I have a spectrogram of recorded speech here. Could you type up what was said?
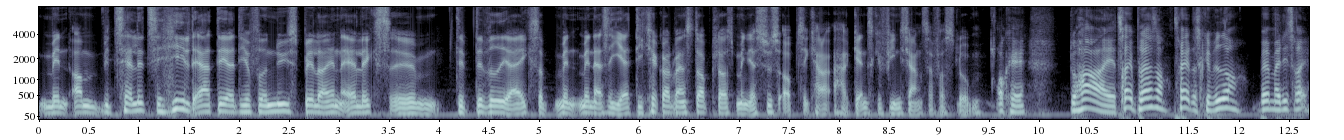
men om Vitality helt er der, de har fået en ny spiller ind, Alex, øh, det, det ved jeg ikke. Så, men, men altså ja, de kan godt være en stopklods, men jeg synes Optik har, har ganske fine chancer for at slå dem. Okay. Du har øh, tre pladser, tre der skal videre. Hvem er de tre?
